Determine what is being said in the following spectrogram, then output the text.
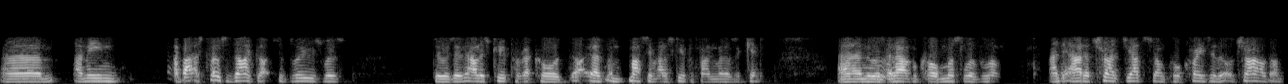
Um, I mean, about as close as I got to blues was there was an Alice Cooper record. I was a massive Alice Cooper fan when I was a kid, and there was an album called Muscle of Love, and it had a trad jazz song called Crazy Little Child on.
